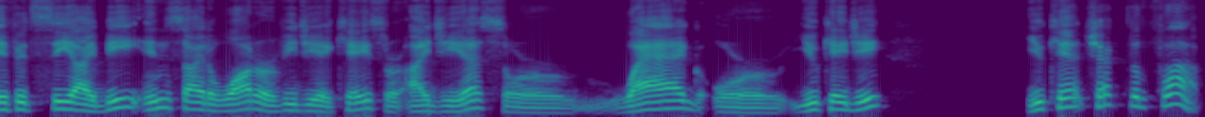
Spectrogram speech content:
If it's CIB inside a WATA or VGA case or IGS or WAG or UKG, you can't check the flap.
